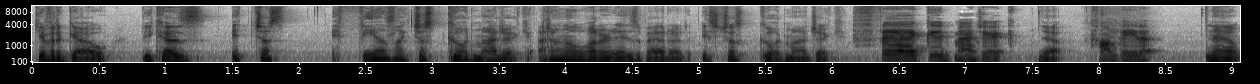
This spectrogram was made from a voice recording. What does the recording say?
give it a go, because it just. It feels like just good magic. I don't know what it is about it. It's just good magic. Fair, good magic. Yeah. Can't beat it. Now,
